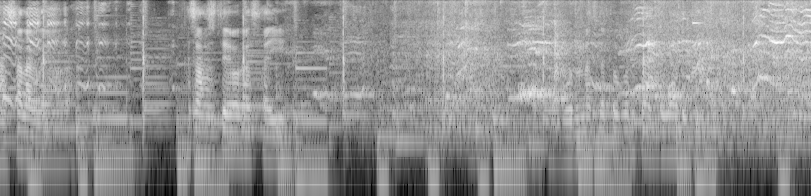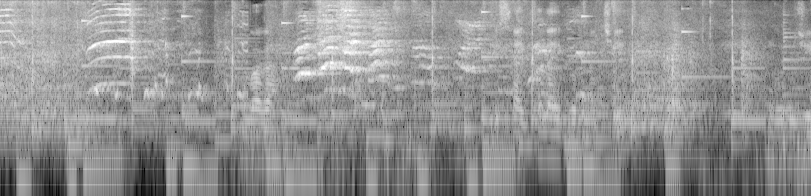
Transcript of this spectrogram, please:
हसा लागलाय मला. कसं हसते बघा साई. गुरुनाथला तो पण काढली गाडी बघा. सायकल आहे गुरुची गुरुजी.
